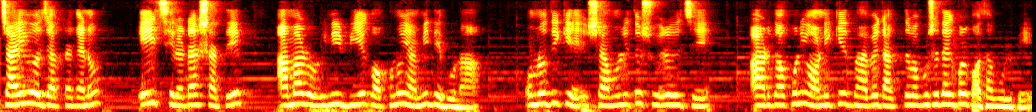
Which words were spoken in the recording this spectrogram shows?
যাই হয়ে যাক না কেন, এই ছেলেটার সাথে আমার রোহিণীর বিয়ে কখনোই আমি দেব না। অন্যদিকে শ্যামলী তো শুয়ে রয়েছে, আর তখনই অনেকের ভাবে ডাক্তারবাবুর সাথে একবার কথা বলবে।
